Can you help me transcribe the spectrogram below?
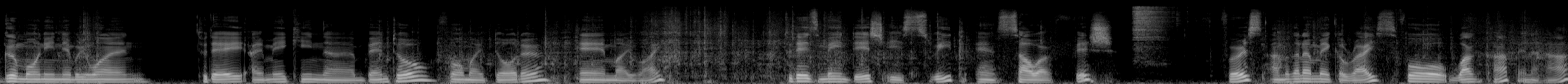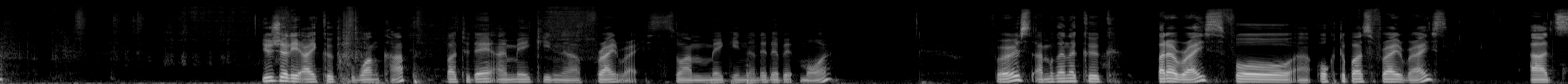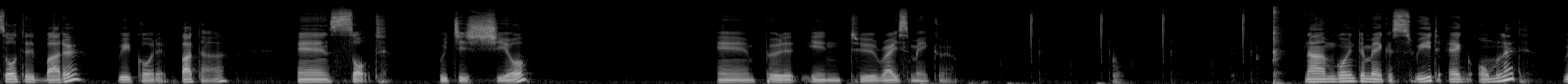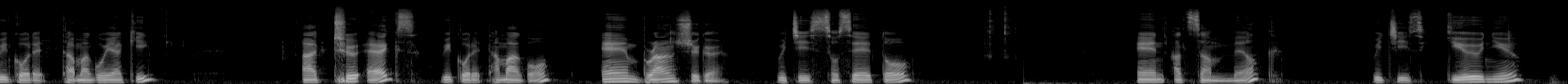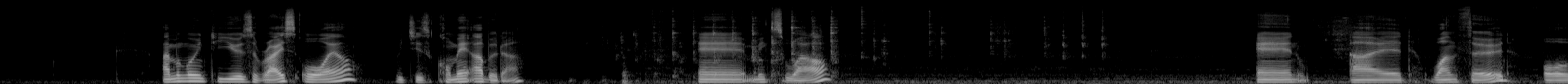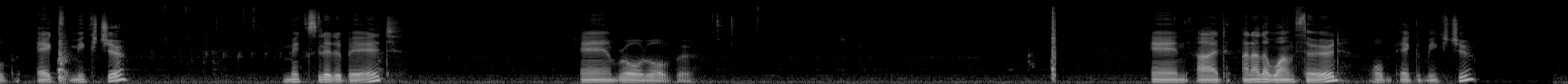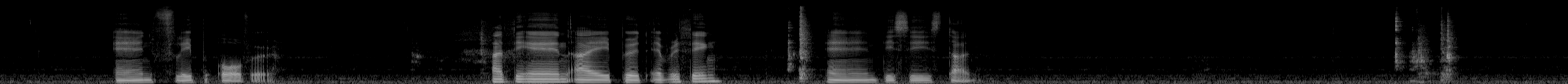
Good morning, everyone. Today I'm making a bento for my daughter and my wife. Today's main dish is sweet and sour fish. First, I'm gonna make a rice for one cup and a half. Usually I cook one cup, but today I'm making a fried rice, so I'm making a little bit more. First, I'm gonna cook butter rice for uh, octopus fried rice. Add salted butter, we call it butter, and salt, which is shio, and put it into rice maker. Now I'm going to make a sweet egg omelette. We call it tamagoyaki. Add two eggs, we call it tamago, and brown sugar, which is soseto and add some milk, which is gyunyu. I'm going to use rice oil, which is kome abura, and mix well. And add one third of egg mixture. Mix a little bit and roll over. And add another one third of egg mixture and flip over. At the end, I put everything and this is done.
